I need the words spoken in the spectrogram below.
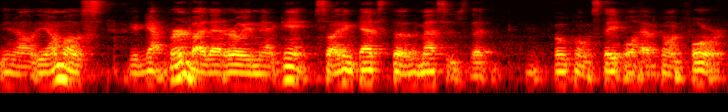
you know, you almost you got burned by that early in that game. So I think that's the, the message that Oklahoma State will have going forward.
